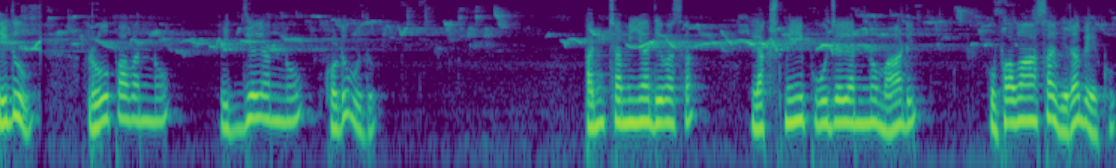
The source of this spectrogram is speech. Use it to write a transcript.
ಇದು ರೂಪವನ್ನು, ವಿದ್ಯೆಯನ್ನು ಕೊಡುವುದು. ಪಂಚಮಿಯ ದಿವಸ ಲಕ್ಷ್ಮೀ ಪೂಜೆಯನ್ನು ಮಾಡಿ ಉಪವಾಸವಿರಬೇಕು.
